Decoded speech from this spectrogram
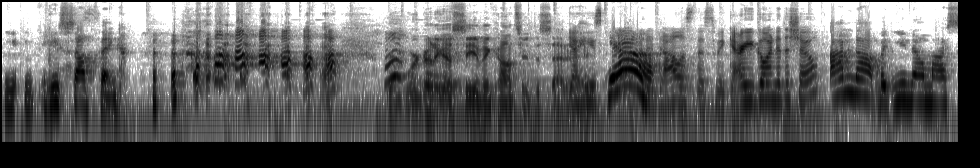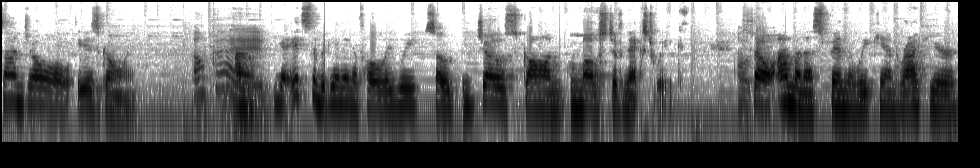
He- He's something. we're we're going to go see him in concert this Saturday. Yeah, he's Yeah. coming to Dallas this week. Are you going to the show? I'm not, but you know, my son Joel is going. Oh, good. Um, yeah, it's the beginning of Holy Week, so Joe's gone most of next week. Okay. So I'm going to spend the weekend right here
